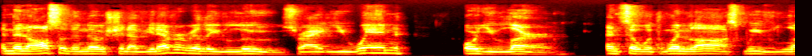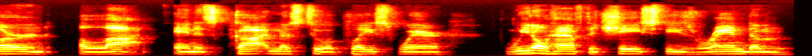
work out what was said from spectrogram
And then also the notion of you never really lose, right? You win or you learn. And so with win loss, we've learned a lot and it's gotten us to a place where we don't have to chase these random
